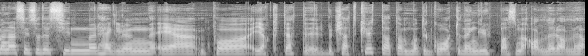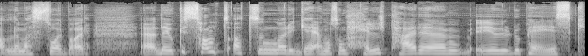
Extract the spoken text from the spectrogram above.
men jeg syns det er synd når Heggelund er på jakt etter budsjettkutt, at han på en måte går til den gruppa som er aller aller, aller mest sårbar. Eh, det er jo ikke sant at Norge er noe sånn helt her eh, i europeisk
